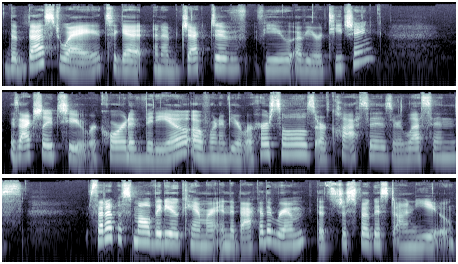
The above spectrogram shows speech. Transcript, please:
The best way to get an objective view of your teaching is actually to record a video of one of your rehearsals or classes or lessons. Set up a small video camera in the back of the room that's just focused on you.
